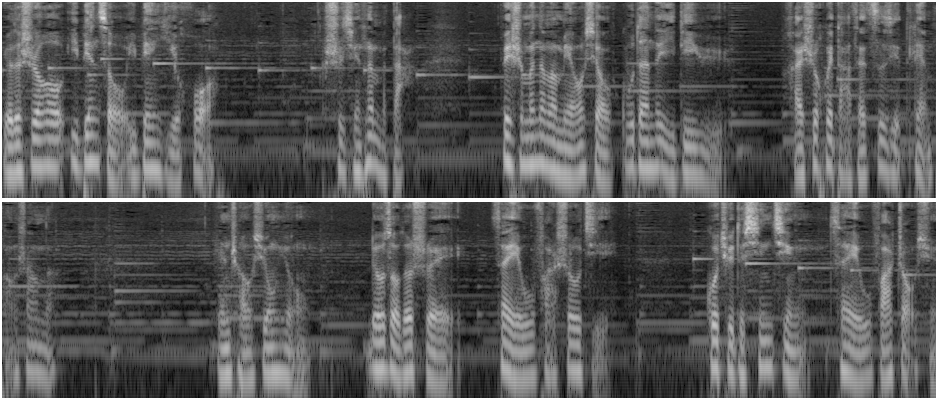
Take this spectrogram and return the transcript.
有的时候一边走一边疑惑：世界那么大，为什么那么渺小孤单的一滴雨，还是会打在自己的脸庞上呢？人潮汹涌，流走的水。再也无法收集，过去的心境再也无法找寻。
